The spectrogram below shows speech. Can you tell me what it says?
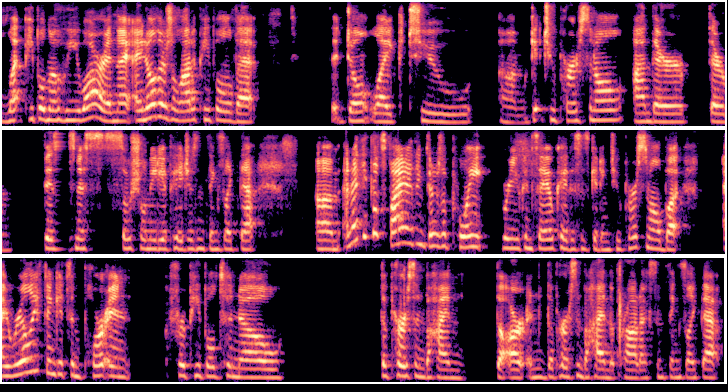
let people know who you are. And i, I know there's a lot of people that that don't like to um, get too personal on their their business social media pages and things like that. Um, and I think that's fine. I think there's a point where you can say, okay, this is getting too personal, but I really think it's important for people to know the person behind the art and the person behind the products and things like that.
